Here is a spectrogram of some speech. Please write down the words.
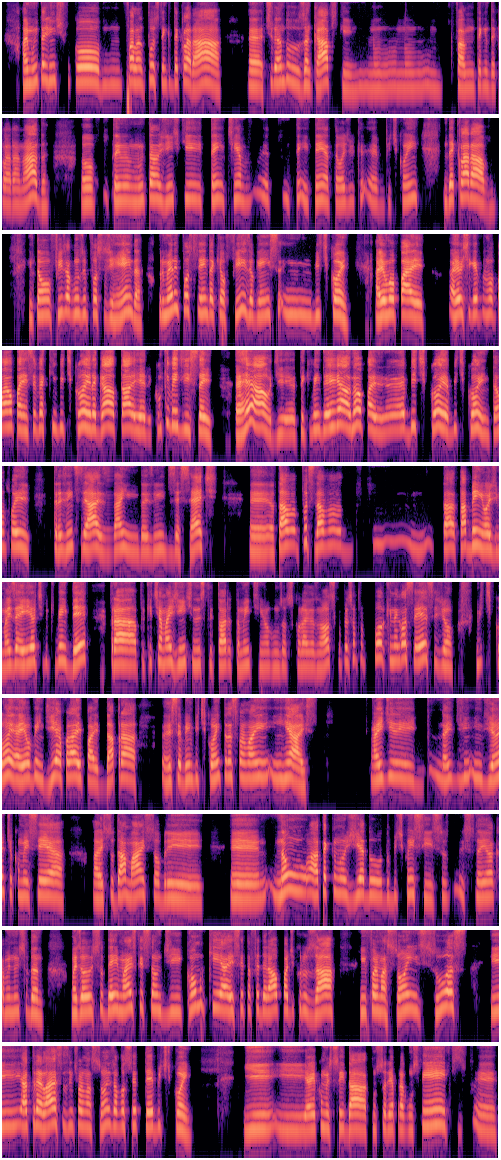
aí muita gente ficou hum, falando pô, você tem que declarar é, tirando os ANCAPs, que não, não, fala, não tem que declarar nada, ou tem muita gente que tem, tinha tem, tem até hoje é, Bitcoin declarável. Então, eu fiz alguns impostos de renda. O primeiro imposto de renda que eu fiz, eu ganhei em Bitcoin. Aí o meu pai, aí eu cheguei pro meu pai, oh, pai, recebi aqui em Bitcoin, legal, tá? E ele, como que vende isso aí? É real, de, tem que vender real. Não, pai, é Bitcoin, é Bitcoin. Então foi 300 reais lá em 2017. É, eu tava, putz, dava. Tá, tá bem hoje, mas aí eu tive que vender para porque tinha mais gente no escritório também, tinha alguns outros colegas nossos, que o pessoal falou, pô, que negócio é esse, João? Bitcoin. Aí eu vendia, eu falei, pai, dá para receber em Bitcoin e transformar em, em reais. Aí de, aí de em diante eu comecei a, a estudar mais sobre é, não a tecnologia do, do Bitcoin em si, isso, isso daí eu acabei não estudando, mas eu estudei mais questão de como que a Receita Federal pode cruzar informações suas e atrelar essas informações a você ter Bitcoin. E, e aí eu comecei a dar consultoria para alguns clientes, é,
